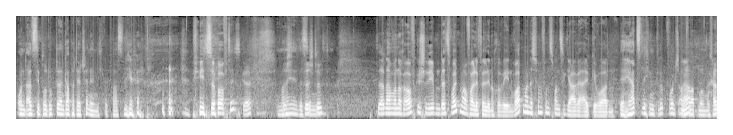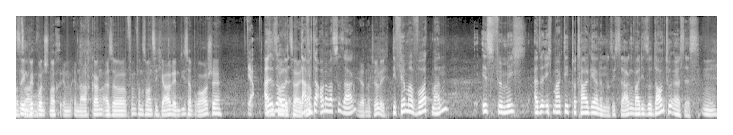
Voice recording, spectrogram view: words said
Und als es die Produkte dann gab, hat der Channel nicht gepasst. Wie es so oft ist, gell? Mei, das sind- stimmt. Dann haben wir noch aufgeschrieben, das wollten wir auf alle Fälle noch erwähnen. Wortmann ist 25 Jahre alt geworden. Ja, herzlichen Glückwunsch an Ja, Wortmann, muss Herzlichen man sagen. Glückwunsch noch im, im Nachgang. Also 25 Jahre in dieser Branche. Ja, also Zeit, darf ne? ich da auch noch was zu sagen? Ja, natürlich. Die Firma Wortmann ist für mich, also ich mag die total gerne, muss ich sagen, weil die so down to earth ist, Mhm.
